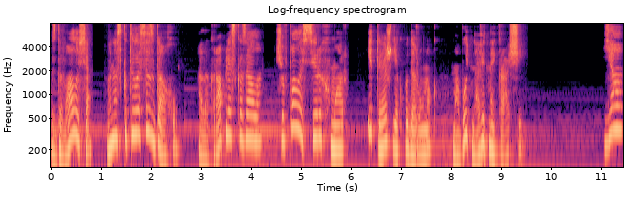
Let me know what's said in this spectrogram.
Здавалося, вона скотилася з даху, але крапля сказала, що впала з сірих хмар і теж як подарунок, мабуть, навіть найкращий. Я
